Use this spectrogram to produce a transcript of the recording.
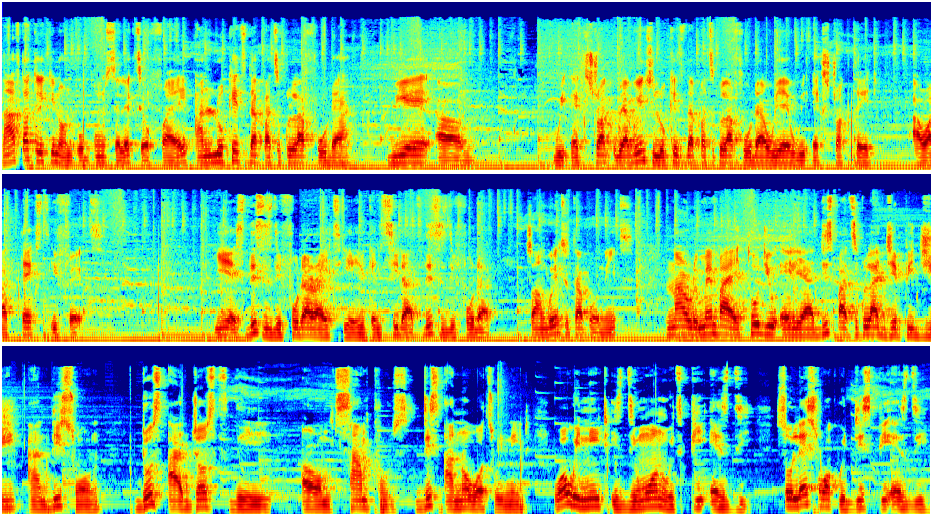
Now after clicking on open select your file and locate that particular folder where um, we extract we are going to locate that particular folder where we extracted our text effects. Yes this is the folder right here. You can see that this is the folder. So i'm going to tap on it. Now remember i told you earlier this particular jpg and this one those are just the um samples. These are not what we need. What we need is the one with psd so let's work with this psd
